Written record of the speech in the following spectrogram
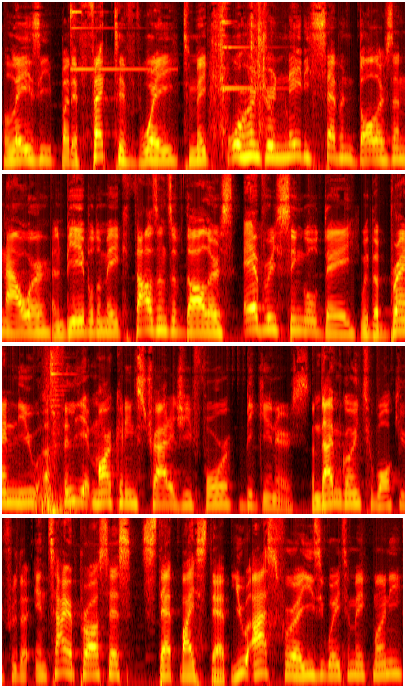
lazy, but effective way to make $487 an hour and be able to make thousands of dollars every single day with a brand new affiliate marketing strategy for beginners. And I'm going to walk you through the entire process step by step. You asked for an easy way to make money,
